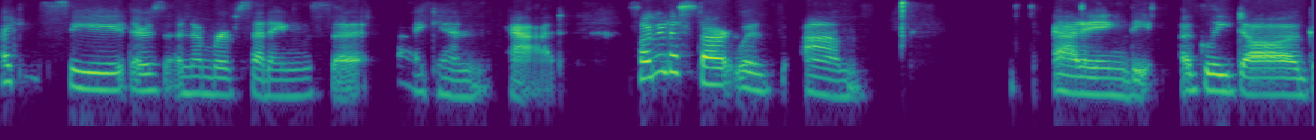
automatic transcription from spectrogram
I can see there's a number of settings that I can add. So I'm going to start with um, adding the ugly dog.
